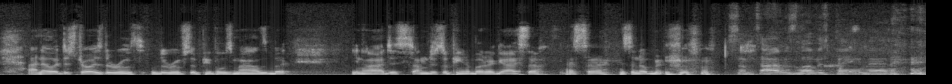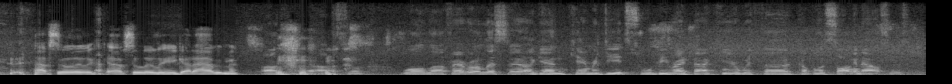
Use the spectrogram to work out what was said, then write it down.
I know it destroys the roofs the roofs of people's mouths, but you know, I just I'm just a peanut butter guy, so that's uh, it's a no. Sometimes love is pain, man. absolutely, absolutely. You gotta have it, man. Awesome, man, awesome. Well, uh, for everyone listening, again, Cameron Dietz will be right back here with a couple of song analysis.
